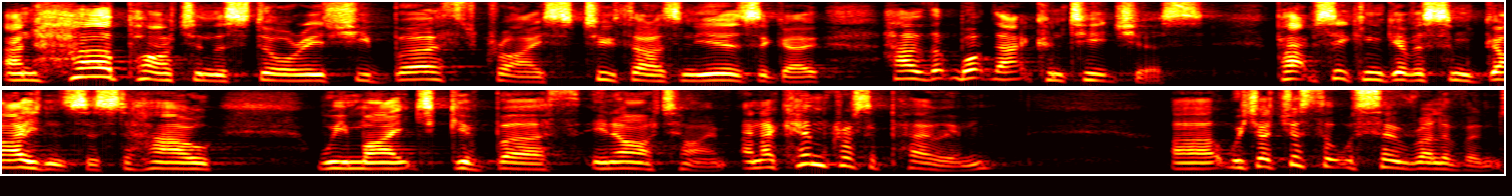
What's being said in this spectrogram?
and her part in the story as she birthed Christ 2,000 years ago, how that, what that can teach us. Perhaps it can give us some guidance as to how we might give birth in our time. And I came across a poem uh, which I just thought was so relevant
